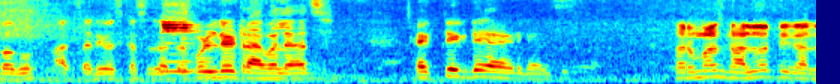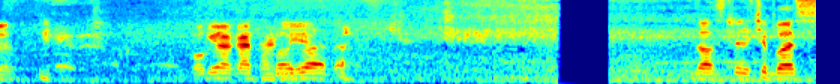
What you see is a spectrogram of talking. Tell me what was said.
बघू आजचा दिवस कसं जातो फुल डे ट्रॅव्हल आहे आज. हेक्टिक डे आहे गाईज थर्मस घालवत निघालं बघूया काय थंडी आता. हॉस्टेलची बस.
